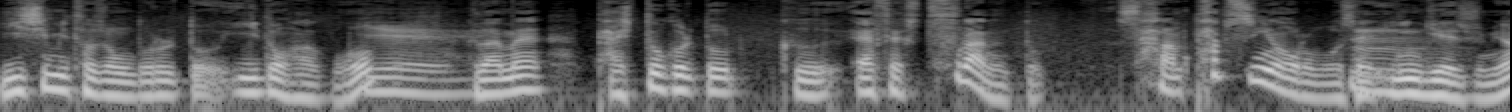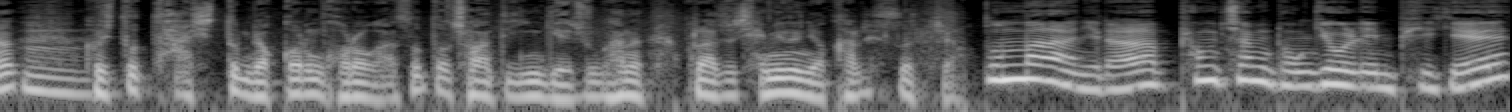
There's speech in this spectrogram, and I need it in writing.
20m 정도를 또 이동하고 예. 그다음에 다시 또 그걸 또 그 FX2라는 또 사람 탑승형 로봇에 음. 인계해주면 음. 그것이 또 다시 또 몇 걸음 걸어가서 또 저한테 인계해주고 하는 그런 아주 재미있는 역할을 했었죠. 뿐만 아니라 평창 동계올림픽에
